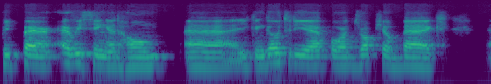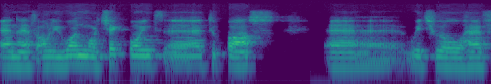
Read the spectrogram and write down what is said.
prepare everything at home, uh, you can go to the airport, drop your bag, and have only one more checkpoint to pass. Uh, which will have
